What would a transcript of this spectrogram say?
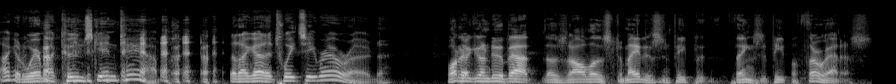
I could wear my coonskin cap that I got at Tweetsie Railroad. What are we going to do about those all those tomatoes and people things that people throw at us?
